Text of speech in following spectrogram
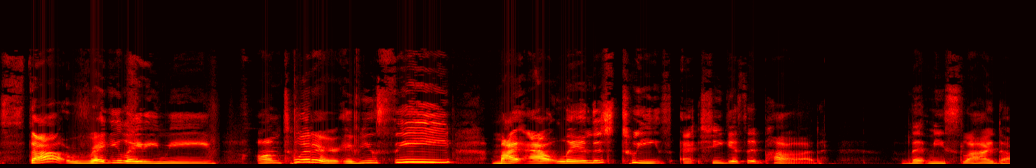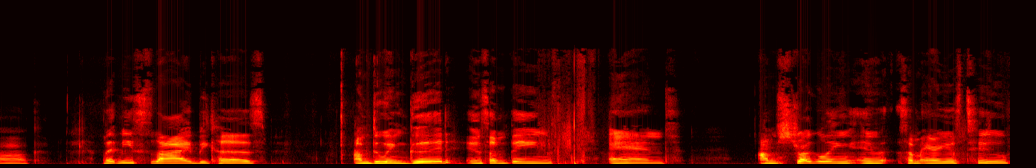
stop regulating me on Twitter. If you see my outlandish tweets at She Gets It Pod, let me slide, dog. Let me slide because I'm doing good in some things and I'm struggling in some areas too.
